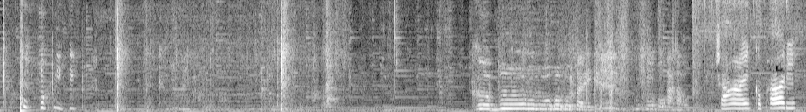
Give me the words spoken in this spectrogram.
Good morning. Good boy. wow. Chai, go potty.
